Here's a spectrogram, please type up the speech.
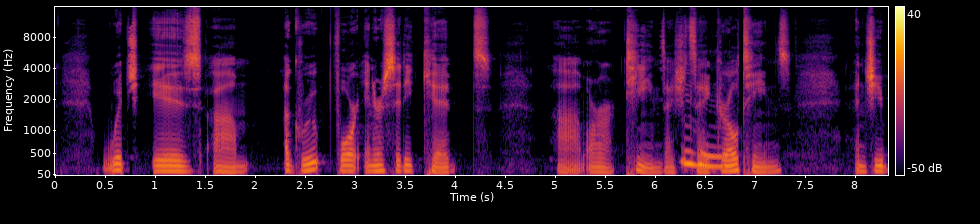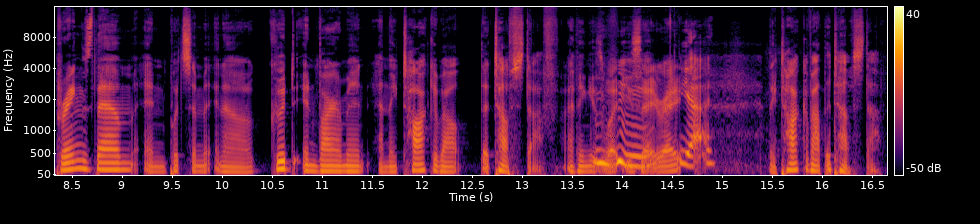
which is um, a group for inner city kids um, or teens, I should say, Mhm. girl teens. And she brings them and puts them in a good environment, and they talk about the tough stuff. I think is what you say, Mhm. right? Yeah. They talk about the tough stuff.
